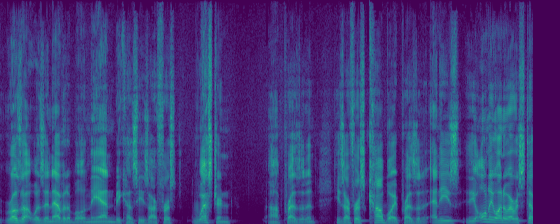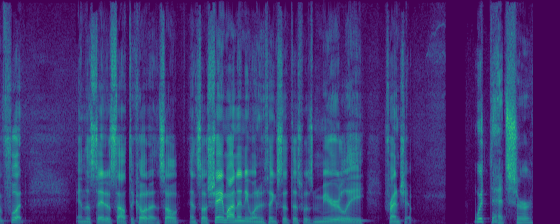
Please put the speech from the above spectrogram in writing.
Roosevelt was inevitable in the end because he's our first Western uh, president. He's our first cowboy president, and he's the only one who ever stepped foot in the state of South Dakota. And so, and so, shame on anyone who thinks that this was merely friendship. With that, sir,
